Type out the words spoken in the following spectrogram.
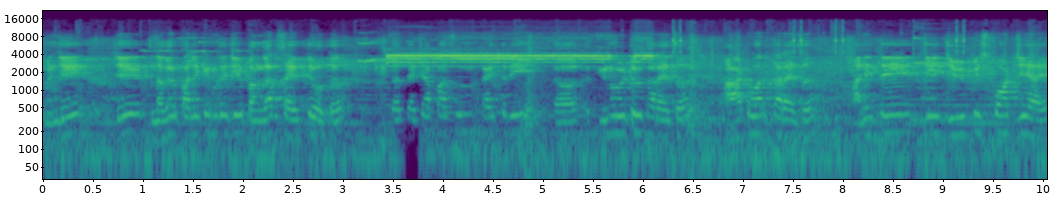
म्हणजे जे नगरपालिकेमध्ये जे बंगार साहित्य होतं इनोव्हेटिव्ह करायचं आर्ट वर्क करायचं आणि ते जे जी व्ही पी स्पॉट जे आहे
